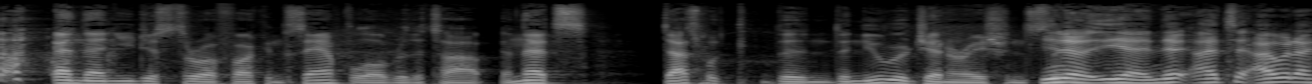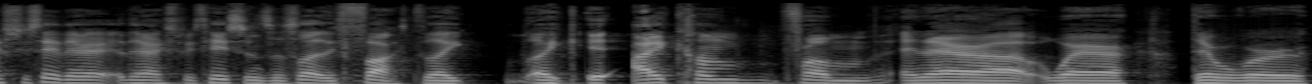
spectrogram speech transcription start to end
and then you just throw a fucking sample over the top, and that's that's what the the newer generations. You know, yeah, and I'd say I would actually say their their expectations are slightly fucked. Like like it, I come from an era where there were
